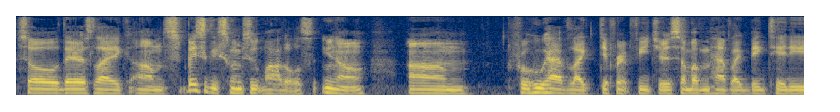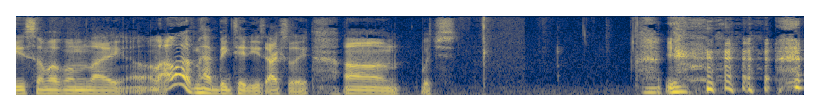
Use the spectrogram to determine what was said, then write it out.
So there's like um, basically swimsuit models, you know, um, for who have like different features. Some of them have like big titties. Some of them like a lot of them have big titties actually, um, which. Yeah.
